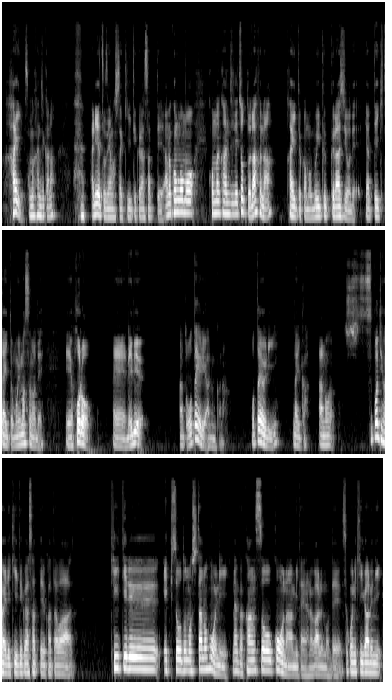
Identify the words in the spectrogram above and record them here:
はい、そんな感じかな。ありがとうございました。聞いてくださって。あの、今後もこんな感じでちょっとラフな回とかも V クックラジオでやっていきたいと思いますので、えー、フォロー、えー、レビュー、あとお便りあるんかな？お便りないか。あの、Spotify で聞いてくださってる方は、聞いてるエピソードの下の方になんか感想コーナーみたいなのがあるので、そこに気軽に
